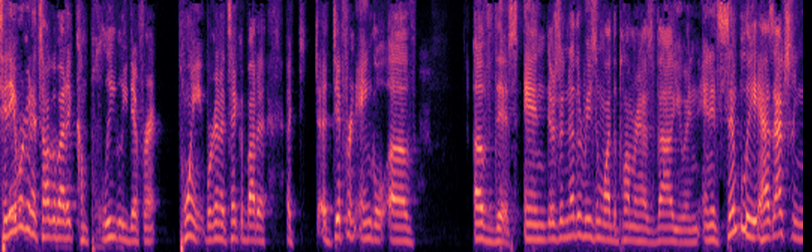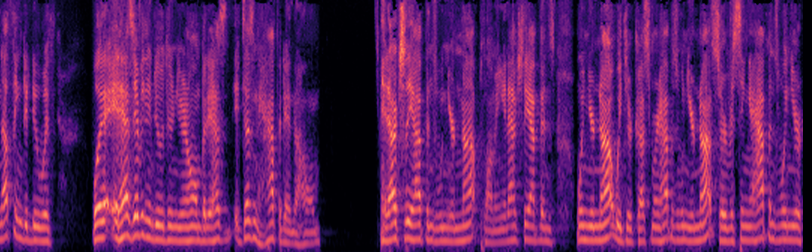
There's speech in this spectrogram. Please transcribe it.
today we're going to talk about a completely different point. We're going to take about a, a, a different angle of, of this. And there's another reason why the plumber has value. And, and it simply it has actually nothing to do with well, it has everything to do with in your home, but it has it doesn't happen in the home. It actually happens when you're not plumbing. It actually happens when you're not with your customer. It happens when you're not servicing. It happens when you're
